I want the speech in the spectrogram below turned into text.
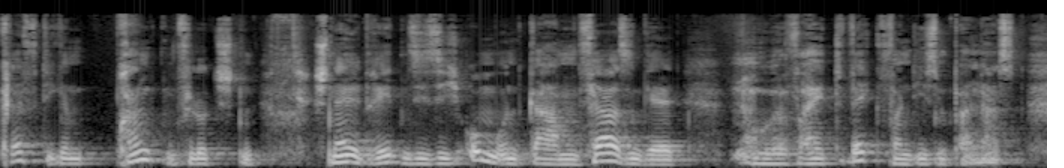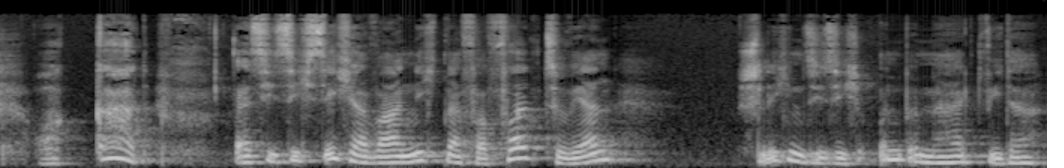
kräftigen Pranken flutschten. Schnell drehten sie sich um und gaben Fersengeld. Nur weit weg von diesem Palast. Oh Gott! Als sie sich sicher waren, nicht mehr verfolgt zu werden, schlichen sie sich unbemerkt wieder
